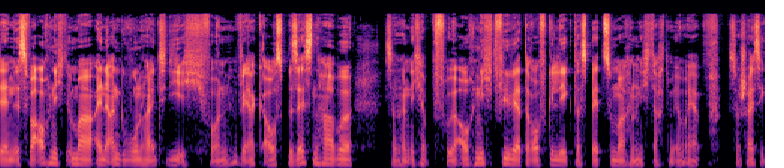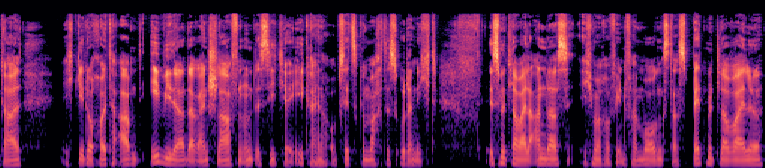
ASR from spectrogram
Denn es war auch nicht immer eine Angewohnheit, die ich von Werk aus besessen habe, sondern ich habe früher auch nicht viel Wert darauf gelegt, das Bett zu machen. Ich dachte mir immer, ja, pff, ist doch scheißegal, ich gehe doch heute Abend eh wieder da rein schlafen und es sieht ja eh keiner, ob es jetzt gemacht ist oder nicht. Ist mittlerweile anders. Ich mache auf jeden Fall morgens das Bett mittlerweile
